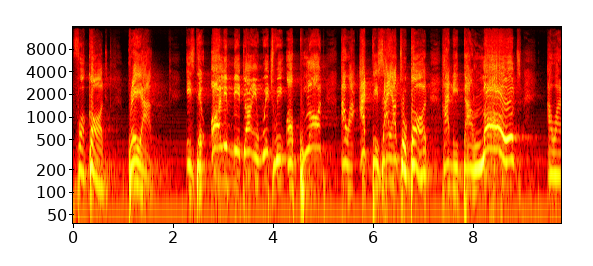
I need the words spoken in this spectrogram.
for God. Prayer is the only medium in which we upload our heart desire to God and He downloads our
